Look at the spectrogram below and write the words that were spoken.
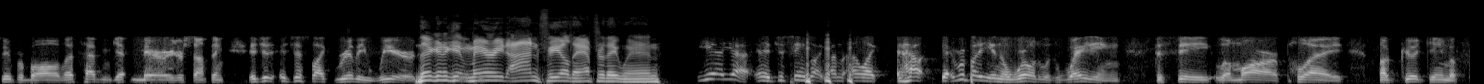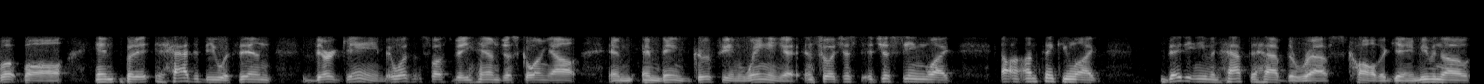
Super Bowl. Let's have them get married or something. It just it's just like really weird. They're gonna get married on field after they win. Yeah, yeah, and it just seems like I'm, I'm like how everybody in the world was waiting to see Lamar play a good game of football, and but it, it had to be within their game. It wasn't supposed to be him just going out and and being goofy and winging it. And so it just it just seemed like I'm thinking like they didn't even have to have the refs call the game, even though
